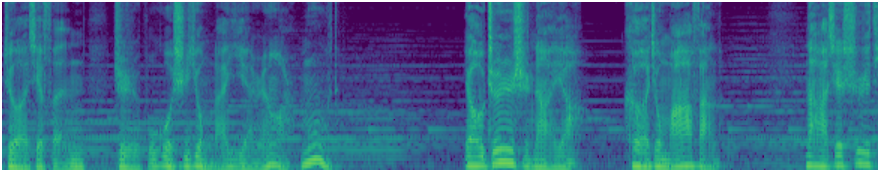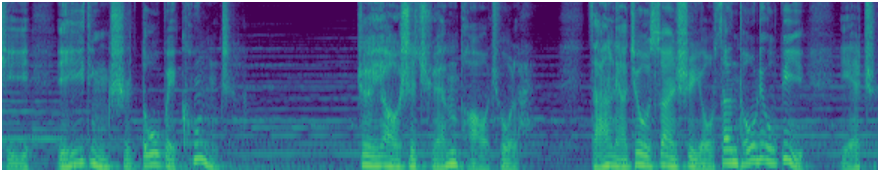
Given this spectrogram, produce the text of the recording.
这些坟只不过是用来掩人耳目的。要真是那样，可就麻烦了，那些尸体一定是都被控制了。这要是全跑出来，咱俩就算是有三头六臂，也只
